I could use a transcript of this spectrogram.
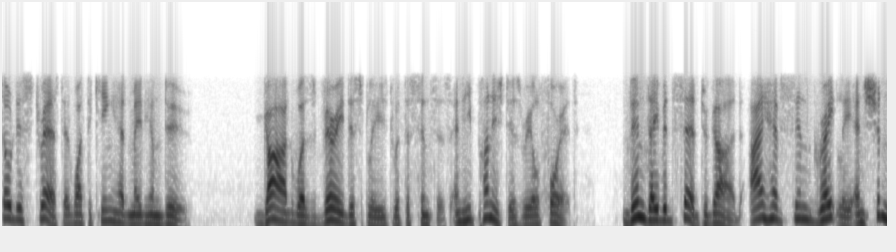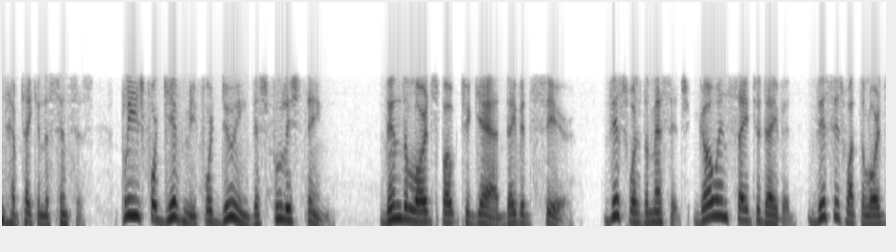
so distressed at what the king had made him do. God was very displeased with the census, and he punished Israel for it. Then David said to God, I have sinned greatly and shouldn't have taken the census. Please forgive me for doing this foolish thing. Then the Lord spoke to Gad, David's seer. This was the message Go and say to David, This is what the Lord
